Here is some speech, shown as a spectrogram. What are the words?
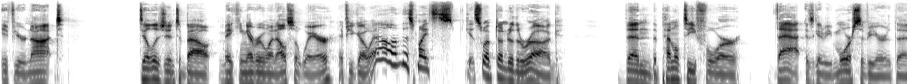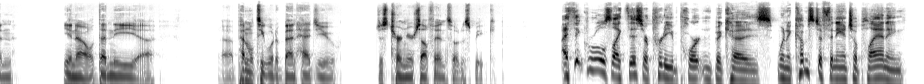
if you're not diligent about making everyone else aware. If you go, well, this might get swept under the rug, then the penalty for that is going to be more severe than you know than the uh, uh, penalty would have been had you just turn yourself in, so to speak. I think rules like this are pretty important because when it comes to financial planning,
